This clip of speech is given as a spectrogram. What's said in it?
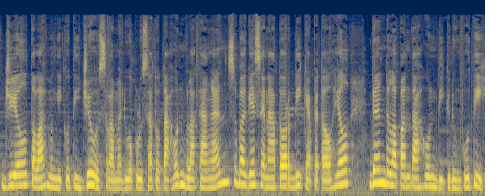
Jill telah mengikuti Joe selama 21 tahun belakangan sebagai senator di Capitol Hill dan 8 tahun di Gedung Putih,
